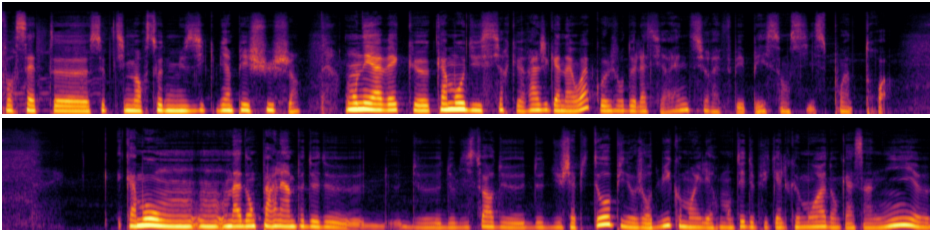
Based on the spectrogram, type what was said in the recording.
Pour cette, euh, ce petit morceau de musique bien péchu. On est avec euh, Camo du cirque Rajganawak au jour de la sirène sur FPP 106.3. Camo, on, a donc parlé un peu de, de, l'histoire du- chapiteau, puis aujourd'hui, comment il est remonté depuis quelques mois donc à Saint-Denis, euh,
